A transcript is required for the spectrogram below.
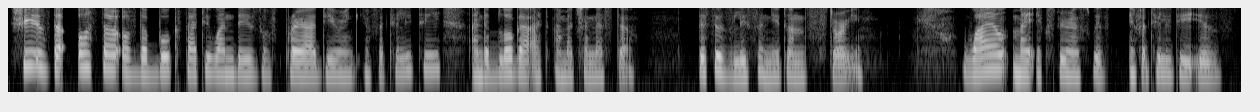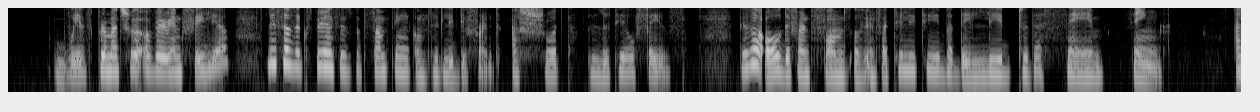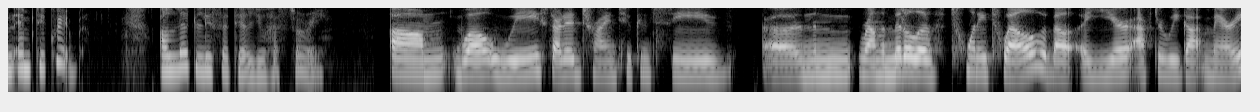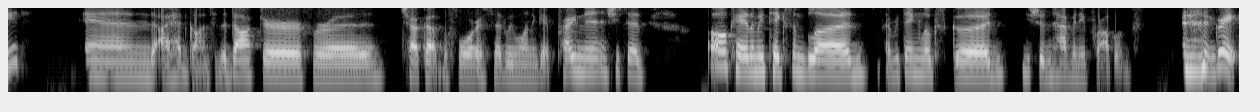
she is the author of the book 31 Days of Prayer During Infertility and a blogger at Amateur Nester. This is Lisa Newton's story. While my experience with infertility is with premature ovarian failure, Lisa's experience is with something completely different a short luteal phase. These are all different forms of infertility, but they lead to the same thing an empty crib. I'll let Lisa tell you her story. Um, well, we started trying to conceive uh, the, around the middle of 2012, about a year after we got married and I had gone to the doctor for a checkup before. Said we want to get pregnant, and she said, "Okay, let me take some blood. Everything looks good. You shouldn't have any problems." Great.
